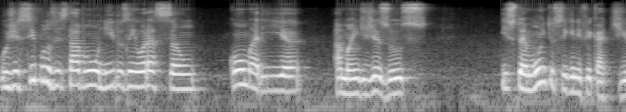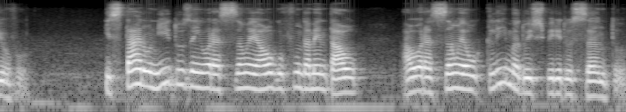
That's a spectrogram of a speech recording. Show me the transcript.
os discípulos estavam unidos em oração com Maria, a mãe de Jesus. Isto é muito significativo. Estar unidos em oração é algo fundamental. A oração é o clima do Espírito Santo.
